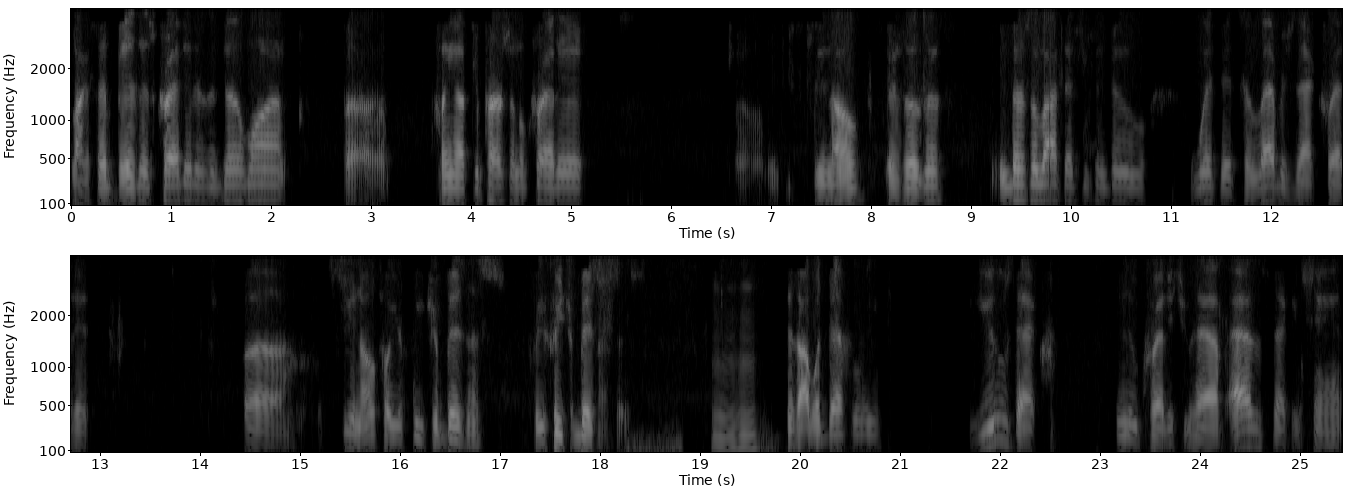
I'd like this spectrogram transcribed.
like I said, business credit is a good one. Uh, clean up your personal credit. Um, you know, there's a there's, there's a lot that you can do with it to leverage that credit. Uh, you know, for your future business, for your future businesses. Mm-hmm. Because I would definitely use that new credit you have as a second chance,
